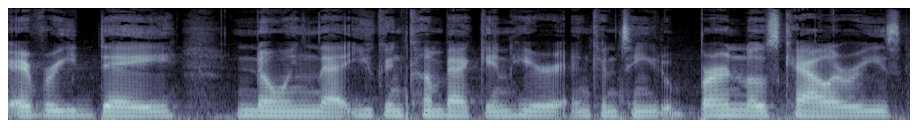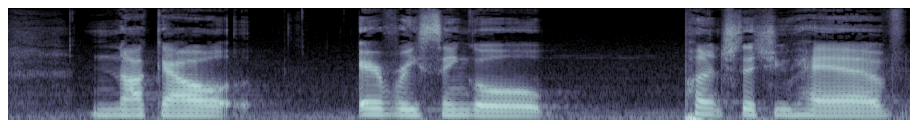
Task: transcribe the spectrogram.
every day knowing that you can come back in here and continue to burn those calories, knock out every single punch that you have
